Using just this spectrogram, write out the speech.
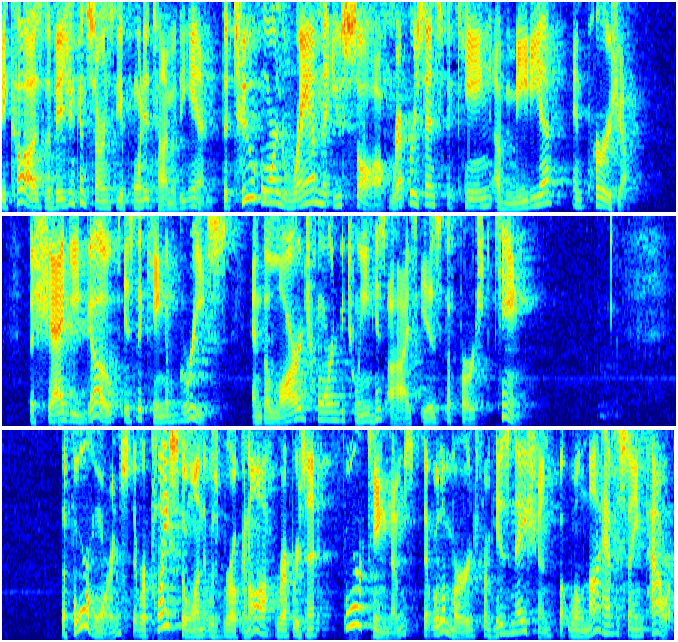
because the vision concerns the appointed time of the end. The two horned ram that you saw represents the king of Media and Persia. The shaggy goat is the king of Greece, and the large horn between his eyes is the first king. The four horns that replace the one that was broken off represent four kingdoms that will emerge from his nation but will not have the same power.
